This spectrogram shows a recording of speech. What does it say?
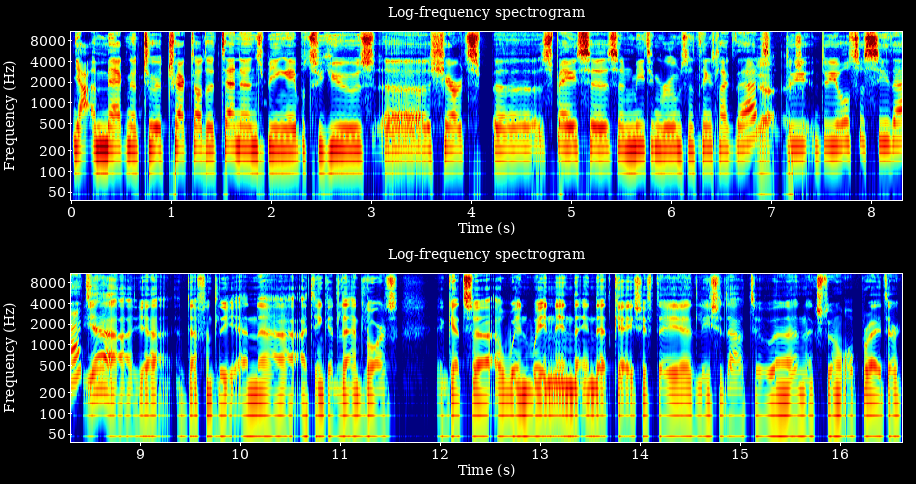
yeah, a magnet to attract other tenants, being able to use uh, shared uh, spaces and meeting rooms and things like that. Yeah, do you do you also see that? yeah, yeah, definitely. And uh, I think a landlord gets a, a win-win in in that case if they uh, lease it out to uh, an external operator.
